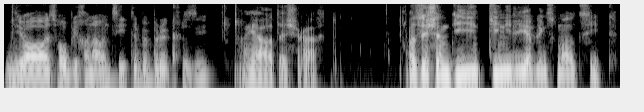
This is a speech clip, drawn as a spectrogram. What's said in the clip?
Ja, ein Hobby kann auch ein Zeitüberbrücker sein. Ja, das ist recht. Was ist denn die, deine Lieblingsmahlzeit?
